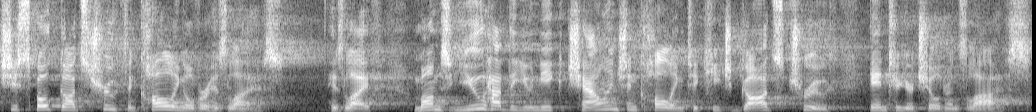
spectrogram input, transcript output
She spoke God's truth and calling over his lives, his life. Moms, you have the unique challenge and calling to teach God's truth into your children's lives.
